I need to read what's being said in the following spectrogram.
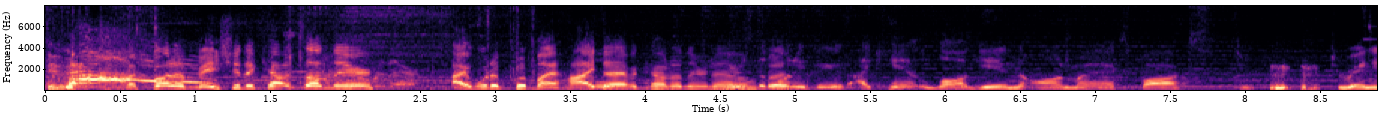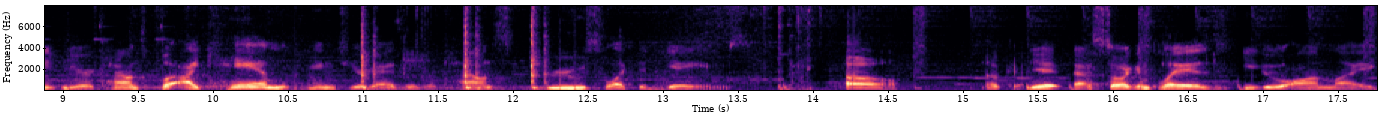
dude, my Funimation account's on there. I would have put my HIDIVE account on there now, Here's the but funny thing is I can't log in on my Xbox through, through any of your accounts, but I can log into your guys' accounts through selected games. oh, okay. Yeah, so I can play as you on like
